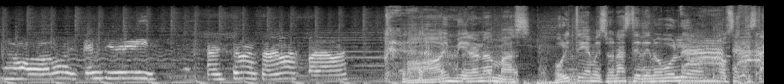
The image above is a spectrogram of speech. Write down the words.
No, es que sí. A veces me salen las palabras. Ay, mira nada más. Ahorita ya me sonaste de Nuevo León, o sea que está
